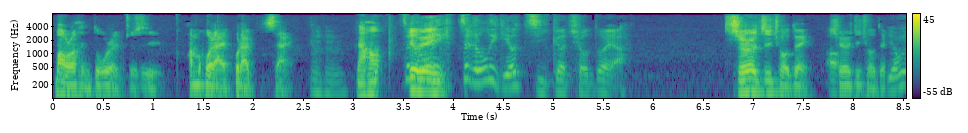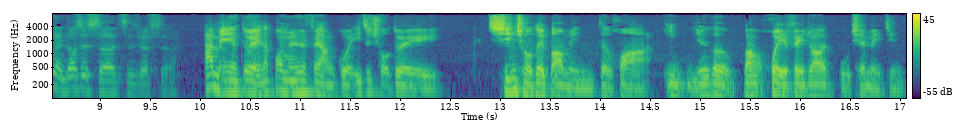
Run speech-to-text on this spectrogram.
报了很多人，就是他们会来会来比赛。嗯哼。然后六月这个 league 有几个球队啊？十二支球队，十二支球队，永远都是十二支就是了。他每年对，那报名费非常贵，一支球队新球队报名的话，一有一个帮会费就要五千美金，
